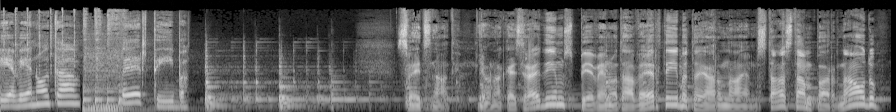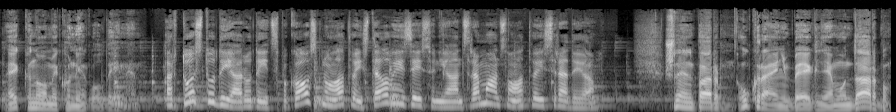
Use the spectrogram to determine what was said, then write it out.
Pievienotā vērtība. Sveicināti! Jaunākais raidījums, pievienotā vērtība, tajā runājam stāstām par naudu, ekonomiku un ieguldījumiem. Ar to studijā Rudīts Pakausks no Latvijas televīzijas un Jānis Ramāns no Latvijas radio. Šodien par ukraiņu bēgļiem un darbu,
